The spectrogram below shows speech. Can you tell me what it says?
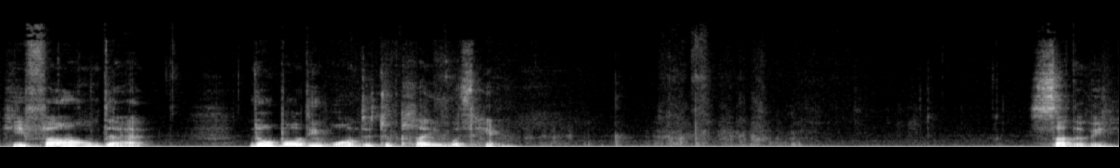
he found that nobody wanted to play with him. Suddenly,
